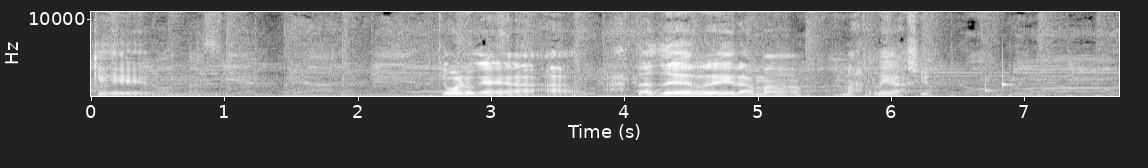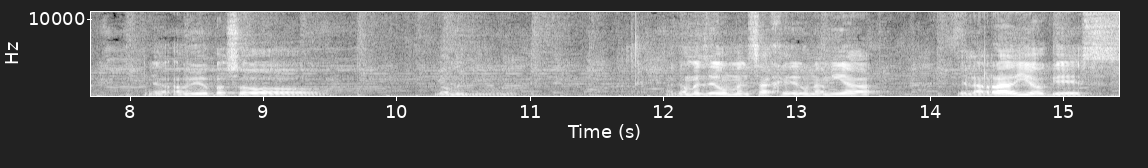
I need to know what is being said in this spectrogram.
Que, mm, que bueno, que hasta ayer era más, más reacio. A mí me pasó lo mismo, boludo. Acá me llega un mensaje de una amiga de la radio que es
